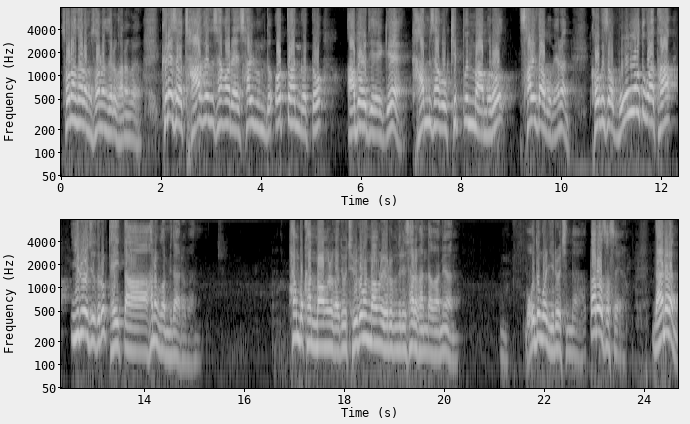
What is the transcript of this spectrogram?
선한 사람은 선한 대로 가는 거예요. 그래서 작은 생활의 삶도 어떠한 것도 아버지에게 감사하고 기쁜 마음으로 살다 보면은 거기서 모두가 다 이루어지도록 돼 있다 하는 겁니다, 여러분. 행복한 마음을 가지고 즐거운 마음으로 여러분들이 살아간다고 하면 모든 걸 이루어진다. 따라서서요. 나는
